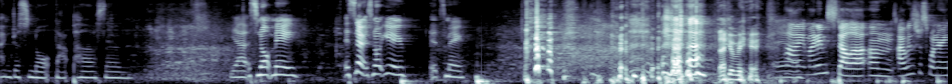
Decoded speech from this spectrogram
I'm just not that person. yeah, it's not me. It's no, it's not you. It's me. Back over here. Hi, my name's Stella. Um, I was just wondering,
